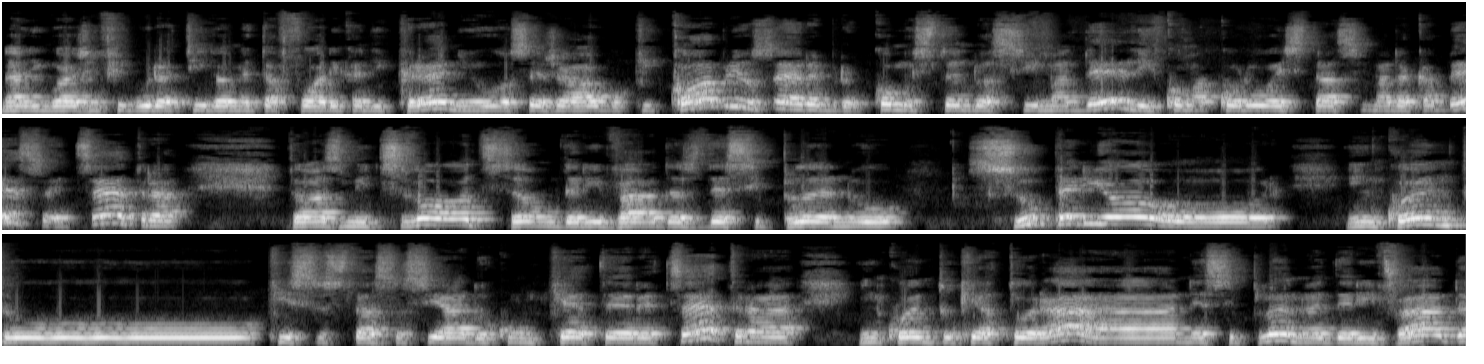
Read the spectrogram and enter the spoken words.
na linguagem figurativa metafórica de crânio, ou seja, algo que cobre o cérebro, como estando acima dele, como a coroa está acima da cabeça, etc. Então as mitzvot são derivadas desse plano superior, enquanto que isso está associado com Keter, etc., enquanto que a Torá, nesse plano, é derivada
